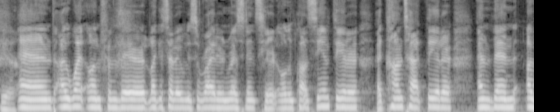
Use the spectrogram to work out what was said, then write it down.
Yeah. And I went on from there. Like I said, I was a writer in residence here at Oldham Coliseum Theater, at Contact Theater, and then uh,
